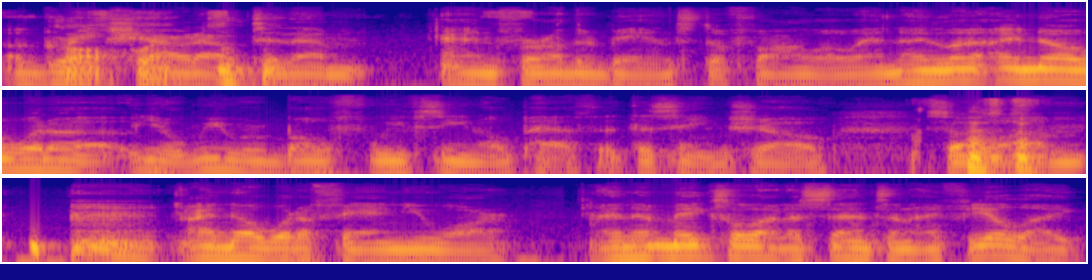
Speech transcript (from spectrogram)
a great shout out to them and for other bands to follow. And I, I know what a you know we were both we've seen Opeth at the same show, so um, I know what a fan you are and it makes a lot of sense and i feel like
